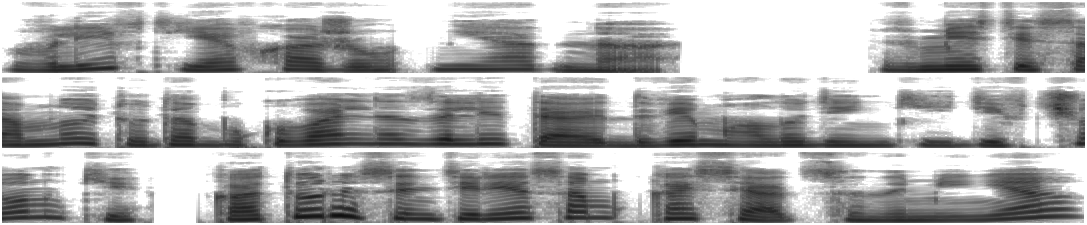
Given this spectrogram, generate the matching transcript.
В лифт я вхожу не одна. Вместе со мной туда буквально залетают две молоденькие девчонки, которые с интересом косятся на меня,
